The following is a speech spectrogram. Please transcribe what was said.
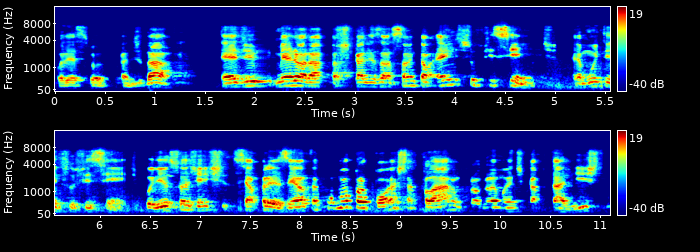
por esse outro candidato, é de melhorar a fiscalização, então é insuficiente, é muito insuficiente. Por isso a gente se apresenta com uma proposta, claro, um programa anticapitalista,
